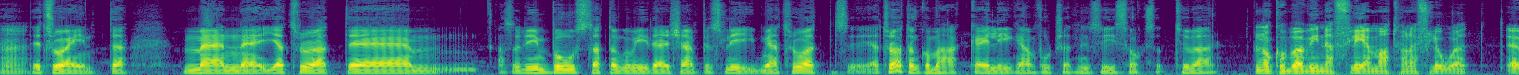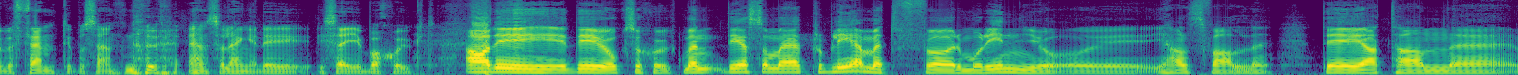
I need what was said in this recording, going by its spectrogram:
Mm. Det tror jag inte. Men eh, jag tror att eh, alltså det är en boost att de går vidare i Champions League. Men jag tror att, jag tror att de kommer hacka i ligan fortsättningsvis också, tyvärr. De kommer bara vinna fler matcher. Har förlorat över 50% nu än så länge. Det är i sig bara sjukt. Ja, det är, det är också sjukt. Men det som är problemet för Mourinho eh, i hans fall. Det är att han eh,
